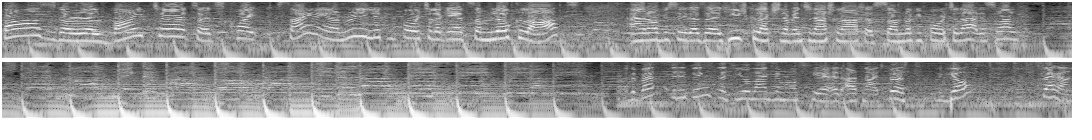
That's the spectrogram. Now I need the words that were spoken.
buzz, it's got a real vibe to it, so it's quite exciting and I'm really looking forward to looking at some local art. And obviously there's a huge collection of international artists, so I'm looking forward to that as well. The best three things that you like the most here at Art Night. First, the girls. Second,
